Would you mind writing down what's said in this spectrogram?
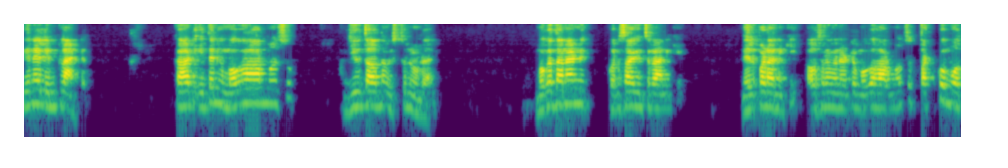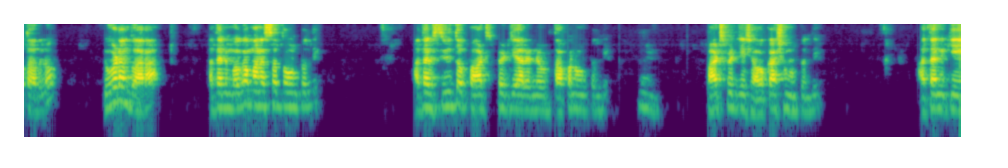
ఫీనైల్ ఇంప్లాంట్ కాబట్టి ఇతనికి మగ హార్మోన్స్ జీవితాంతం ఇస్తూనే ఉండాలి. మగతనాన్ని కొనసాగించడానికి నిలపడానికి అవసరమైనటువంటి మగ హార్మోన్స్ తక్కువ మోతాదులో ఇవ్వడం ద్వారా అతని మగ మనస్తత్వం ఉంటుంది. అతని స్త్రీతో పార్టిసిపేట్ చేయాలనే తపన ఉంటుంది. Hmm. పార్టిసిపేట్ చేసే అవకాశం ఉంటుంది. అతనికి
